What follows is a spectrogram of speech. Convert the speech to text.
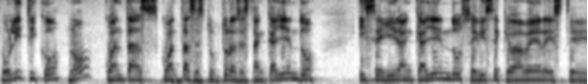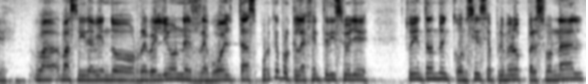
político, ¿no? ¿Cuántas, cuántas estructuras están cayendo? y seguirán cayendo. Se dice que va a haber, este, va, a seguir habiendo rebeliones, revueltas. ¿Por qué? Porque la gente dice, oye, estoy entrando en conciencia primero personal,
